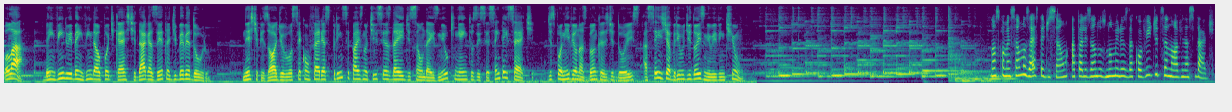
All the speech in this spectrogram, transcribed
Olá, bem-vindo e bem-vinda ao podcast da Gazeta de Bebedouro. Neste episódio você confere as principais notícias da edição 10.567, disponível nas bancas de 2 a 6 de abril de 2021. Nós começamos esta edição atualizando os números da Covid-19 na cidade.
